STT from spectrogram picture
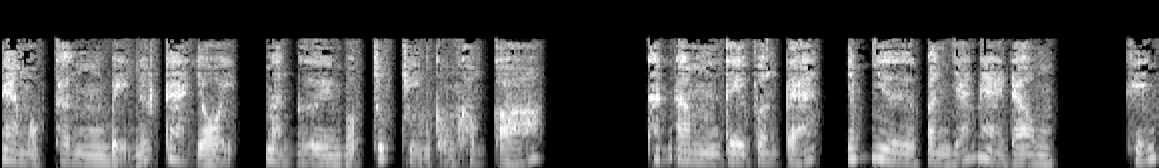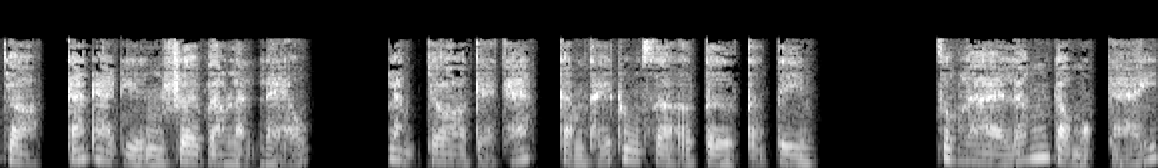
nàng một thân bị nước ra dội mà người một chút chuyện cũng không có. Thanh âm tiêu vân trác giống như bằng giá ngài đồng, khiến cho cá đa điện rơi vào lạnh lẽo, làm cho kẻ khác cảm thấy run sợ từ tận tim. Xuân Lai lấn đầu một cái,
